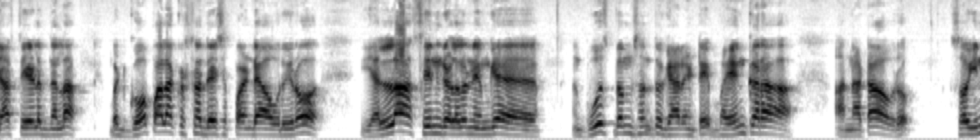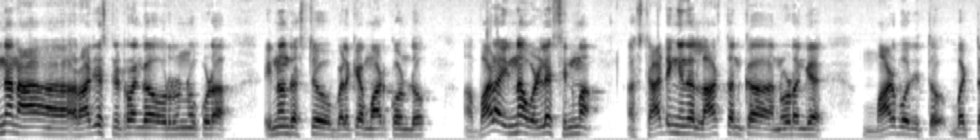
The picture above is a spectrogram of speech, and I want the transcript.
ಜಾಸ್ತಿ ಹೇಳಿದ್ನಲ್ಲ ಬಟ್ ಗೋಪಾಲಕೃಷ್ಣ ದೇಶಪಾಂಡೆ ಅವರು ಇರೋ ಎಲ್ಲ ಸೀನ್ಗಳಲ್ಲೂ ನಿಮಗೆ ಗೂಸ್ ಬಮ್ಸ್ ಅಂತೂ ಗ್ಯಾರಂಟಿ ಭಯಂಕರ ನಟ ಅವರು. ಸೊ ಇನ್ನು ನಾ, ರಾಜೇಶ್ ನಟರಂಗ ಅವ್ರನ್ನು ಕೂಡ ಇನ್ನೊಂದಷ್ಟು ಬಳಕೆ ಮಾಡಿಕೊಂಡು ಭಾಳ ಇನ್ನೂ ಒಳ್ಳೆ ಸಿನಿಮಾ ಸ್ಟಾರ್ಟಿಂಗಿಂದ ಲಾಸ್ಟ್ ತನಕ ನೋಡೋಂಗೆ ಮಾಡ್ಬೋದಿತ್ತು. ಬಟ್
